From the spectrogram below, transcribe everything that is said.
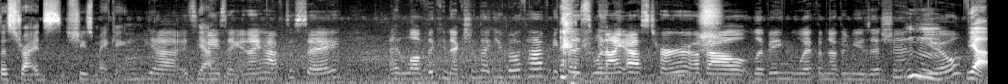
the strides she's making. Yeah, it's Yeah. amazing. And I have to say, I love the connection that you both have because when I asked her about living with another musician, Mhm. you, Yeah.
